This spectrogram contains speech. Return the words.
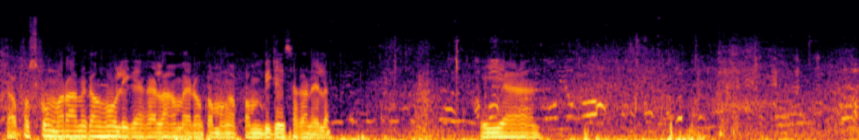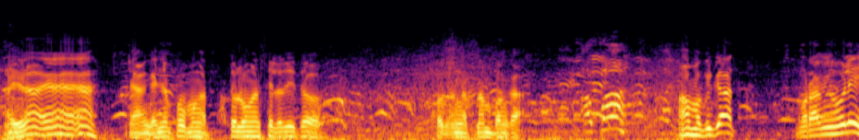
Tapos kung marami kang huli kaya kailangan meron kang mga pambigay sa kanila. Iyan. Ayun na, ayan, ayan. Yan, ganyan po mga tulungan sila dito. Pag angat ng bangka. Apa! Ah, mabigat. Maraming huli.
